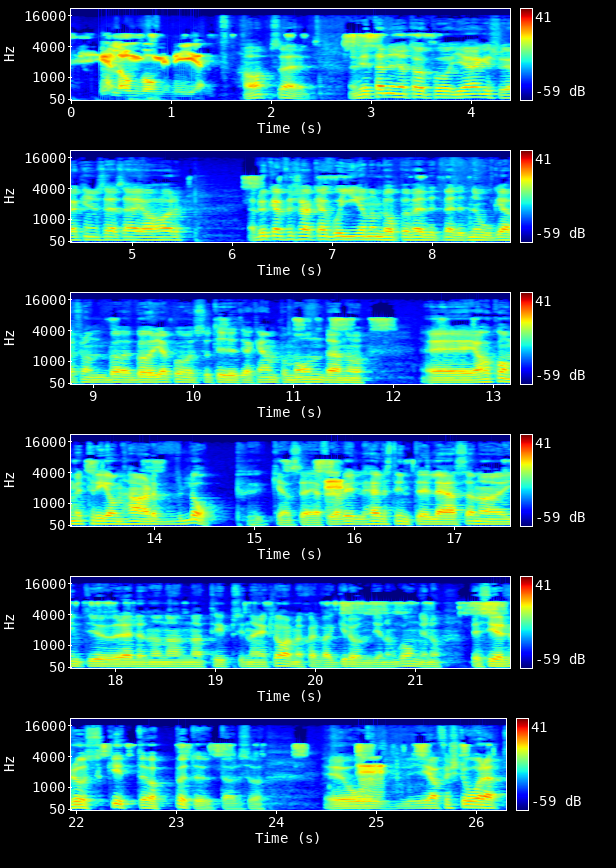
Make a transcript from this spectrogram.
hela omgången igen. Ja, så är det. Men vi tar nya tag på Jägers och jag kan ju säga så här, jag har... Jag brukar försöka gå igenom loppen väldigt, väldigt noga från börja på så tidigt jag kan på måndagen. Och, eh, jag har kommit tre och en halv lopp kan jag säga. För jag vill helst inte läsa några intervjuer eller någon annan tips innan jag är klar med själva grundgenomgången. Och det ser ruskigt öppet ut alltså. Eh, och jag förstår att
